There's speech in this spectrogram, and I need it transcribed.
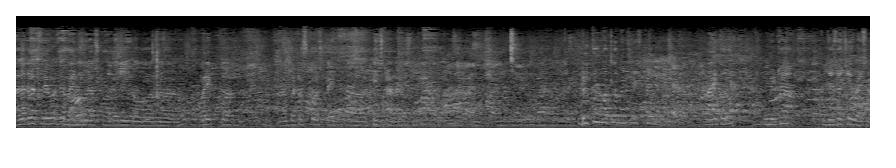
अलग अलग फ्लेवर है वैनिला स्ट्रॉबेरी और और एक बटर स्कॉच टाइप टेस्ट आ रहा है। बिल्कुल मतलब है ना इसको ट्राई करो, मीठा जैसा चाहिए वैसा।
